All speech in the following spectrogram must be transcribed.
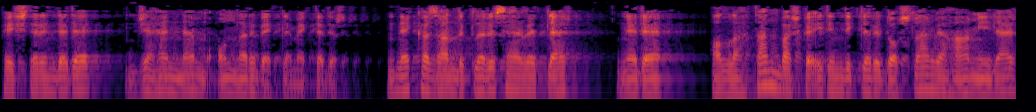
Peşlerinde de cehennem onları beklemektedir. Ne kazandıkları servetler, ne de Allah'tan başka edindikleri dostlar ve hamiler,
